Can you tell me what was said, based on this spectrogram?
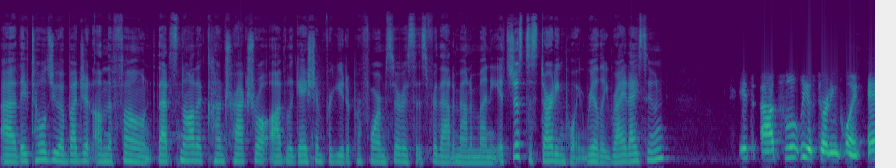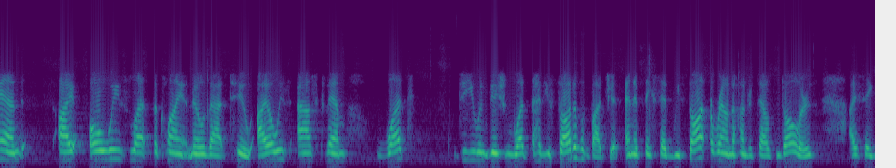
uh, they've told you a budget on the phone, that's not a contractual obligation for you to perform services for that amount of money. It's just a starting point, really, right, Isoon? It's absolutely a starting point, and I always let the client know that too. I always ask them, "What do you envision? What have you thought of a budget?" And if they said we thought around hundred thousand dollars, I say,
